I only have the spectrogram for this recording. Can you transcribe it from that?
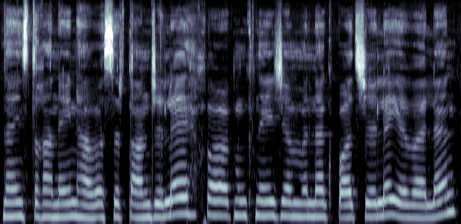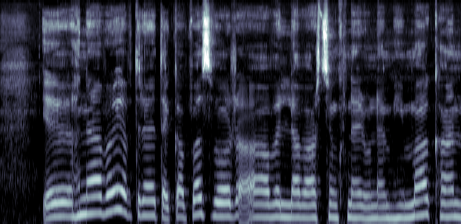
Նա ինձ տղաներին հավասար տանջել է, պարապմունքների ժամանակ պատժել է եւ այլն։ Հնարավոր է եւ դրա հետ է կապված, որ ավելի լավ արդյունքներ ունեմ հիմա, քան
